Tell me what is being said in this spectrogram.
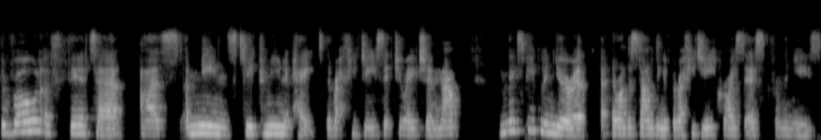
the role of theatre as a means to communicate the refugee situation. Now, most people in Europe get their understanding of the refugee crisis from the news.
